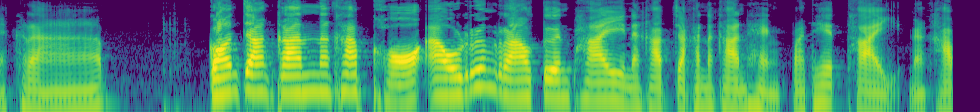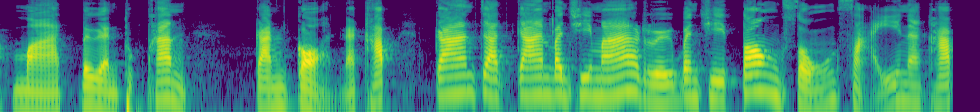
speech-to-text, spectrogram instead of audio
นะครับ ก่อนจากกันนะครับขอเอาเรื่องราวเตือนภัยนะครับ จากธนาคารแห่งประเทศไทยนะครับ มาเตือนทุกท่านกันก่อนนะครับ การจัดการบัญชีม้าหรือบัญชีต้องสงสัยนะครับ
